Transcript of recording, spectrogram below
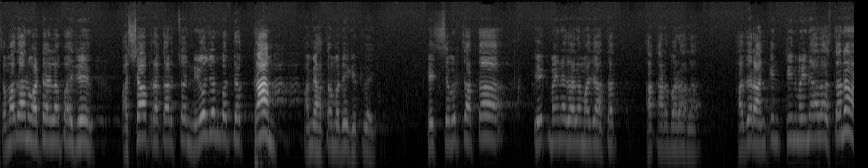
समाधान वाटायला पाहिजे. अशा प्रकारचं नियोजनबद्ध काम आम्ही हातामध्ये घेतलंय. हे शेवटचं आता एक महिना झाला माझ्या हातात हा कारभार आला. हा जर आणखीन तीन महिने आला असता ना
